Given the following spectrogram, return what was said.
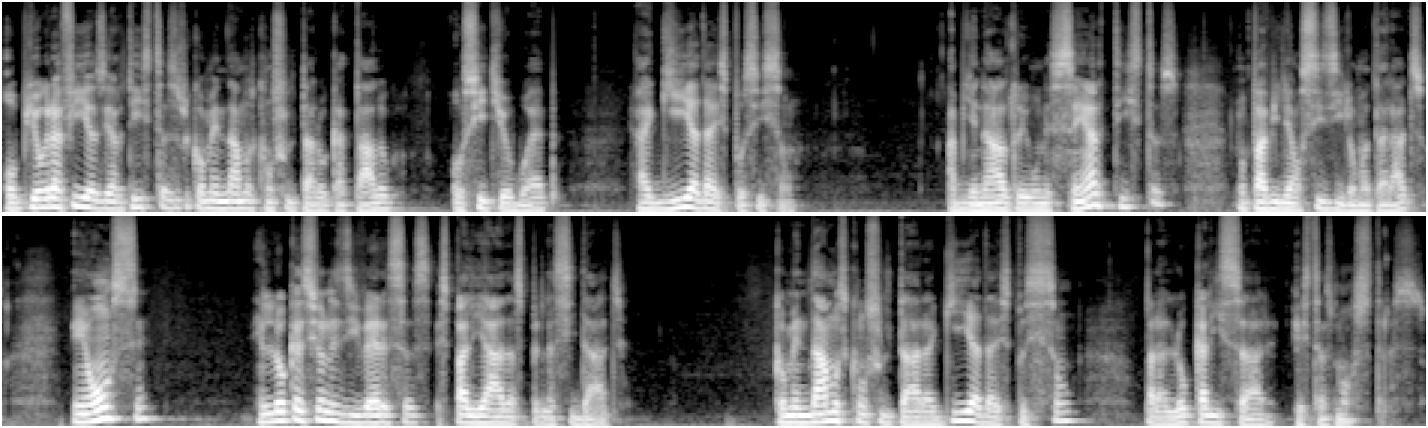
ou biografias de artistas, recomendamos consultar o catálogo, o sítio web, a guia da exposição. A Bienal reúne 100 artistas no pavilhão Cisilo Matarazzo e 11 em locações diversas espalhadas pela cidade. Recomendamos consultar a guia da exposição para localizar estas mostras.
